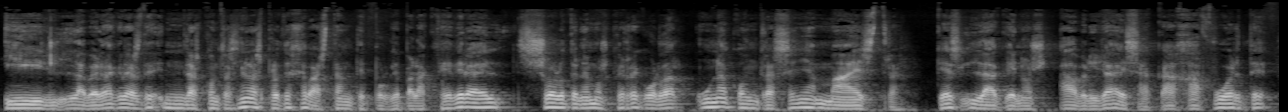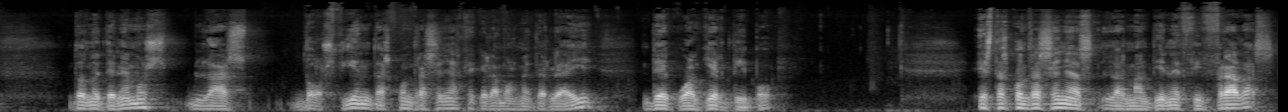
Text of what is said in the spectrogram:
y la verdad que las, las, contraseñas las protege bastante porque para acceder a él solo tenemos que recordar una contraseña maestra, que es la que nos abrirá esa caja fuerte donde tenemos las 200 contraseñas que queramos meterle ahí de cualquier tipo. Estas contraseñas las mantiene cifradas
